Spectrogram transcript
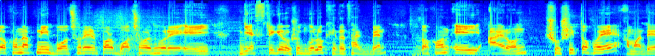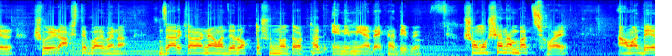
যখন আপনি বছরের পর বছর ধরে এই গ্যাস্ট্রিকের ওষুধগুলো খেতে থাকবেন, তখন এই আয়রন শোষিত হয়ে আমাদের শরীরে আসতে পারবে না, যার কারণে আমাদের রক্তশূন্যতা অর্থাৎ এনিমিয়া দেখা দিবে। সমস্যা নাম্বার ছয়, আমাদের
